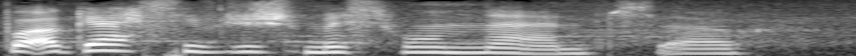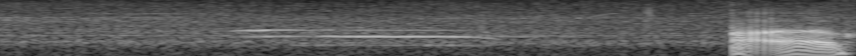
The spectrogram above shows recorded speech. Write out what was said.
But I guess you've just missed one then, so. Uh oh.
